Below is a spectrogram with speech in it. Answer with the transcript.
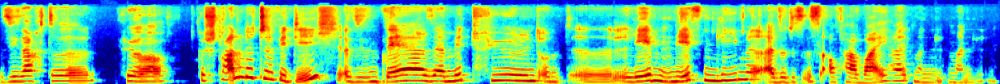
sie sagte, für Gestrandete wie dich, also sie sind sehr, sehr mitfühlend und äh, leben Nächstenliebe. Also das ist auf Hawaii halt, man, man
